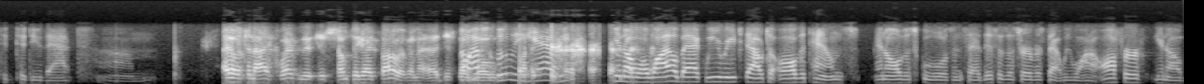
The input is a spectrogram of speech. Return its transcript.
to to do that. Um, I know it's an odd question. It's just something I thought of, and I I just Oh, don't know. absolutely, yeah, you know, a while back we reached out to all the towns and all the schools and said, this is a service that we want to offer. You know,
